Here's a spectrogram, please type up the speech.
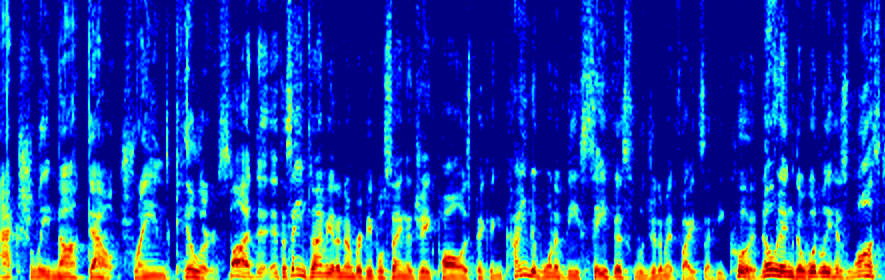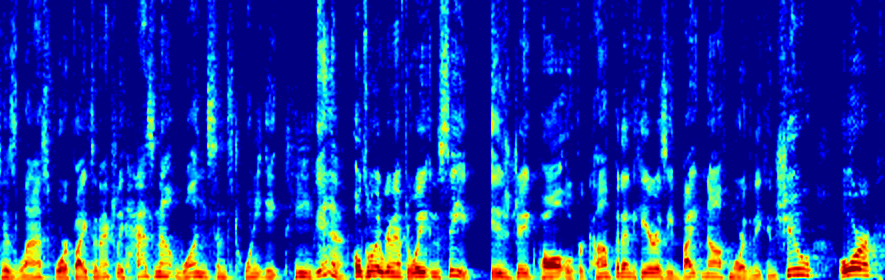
actually knocked out trained killers. But at the same time, you had a number of people saying that Jake Paul is picking kind of one of the safest legitimate fights that he could. Noting that Woodley has lost his last four fights and actually has not won since 2018. Yeah, ultimately, we're gonna have to wait and see. Is Jake Paul overconfident here? Is he biting off more than he can chew? Or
